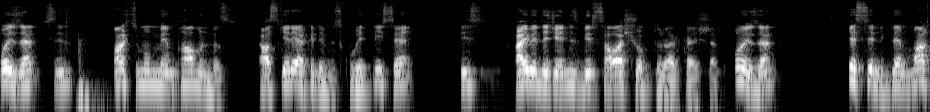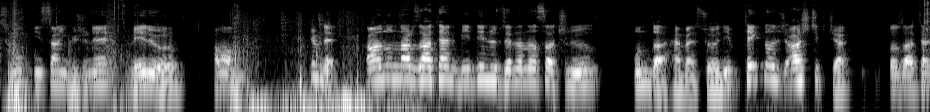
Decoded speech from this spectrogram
O yüzden sizin maksimum manpower'ınız, askeri akademiniz kuvvetliyse siz kaybedeceğiniz bir savaş yoktur arkadaşlar. O yüzden kesinlikle maksimum insan gücüne veriyorum. Tamam mı? Şimdi kanunlar zaten bildiğiniz üzere nasıl açılıyor onu da hemen söyleyeyim. Teknoloji açtıkça burada zaten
